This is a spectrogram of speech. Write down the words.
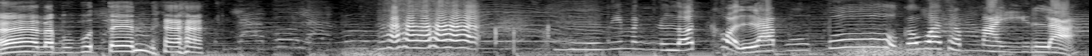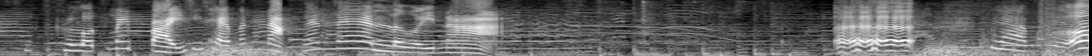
อ่าลาบูบูเต้น คือนี่มันรถขนลาบูบู ก็ว่าทำไมล่ะ คือรถไม่ไปที่แท้มันหนักแน่ๆเลยน่ะเออลาบูโอ้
